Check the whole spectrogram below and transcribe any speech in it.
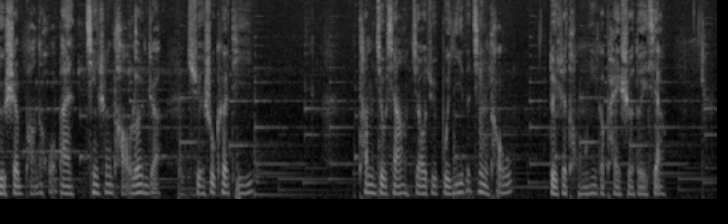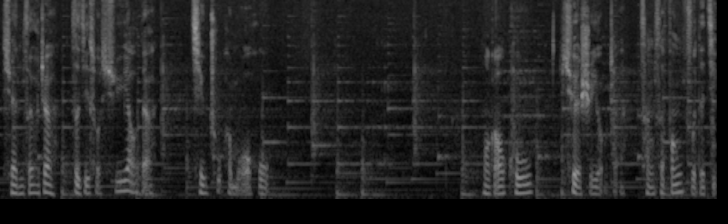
与身旁的伙伴轻声讨论着学术课题。他们就像焦距不一的镜头，对着同一个拍摄对象。选择着自己所需要的清楚和模糊。莫高窟确实有着层次丰富的景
